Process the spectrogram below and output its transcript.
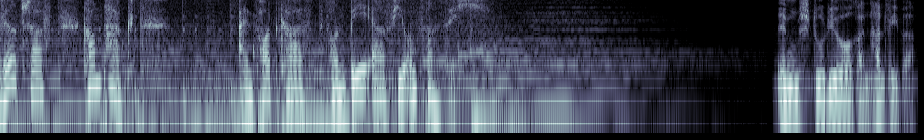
Wirtschaft kompakt. Ein Podcast von BR24. Im Studio Reinhard Weber.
